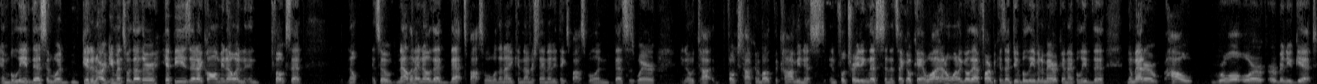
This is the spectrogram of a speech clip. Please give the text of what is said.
and believed this and would get in arguments with other hippies that I call them, you know, and, and folks that no. And so now that I know that that's possible, well, then I can understand anything's possible. And this is where, you know, ta- folks talking about the communists infiltrating this and it's like okay well i don't want to go that far because i do believe in america and i believe that no matter how rural or urban you get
